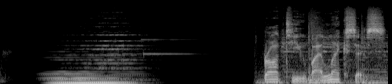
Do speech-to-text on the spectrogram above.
Brought to you by Lexus.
